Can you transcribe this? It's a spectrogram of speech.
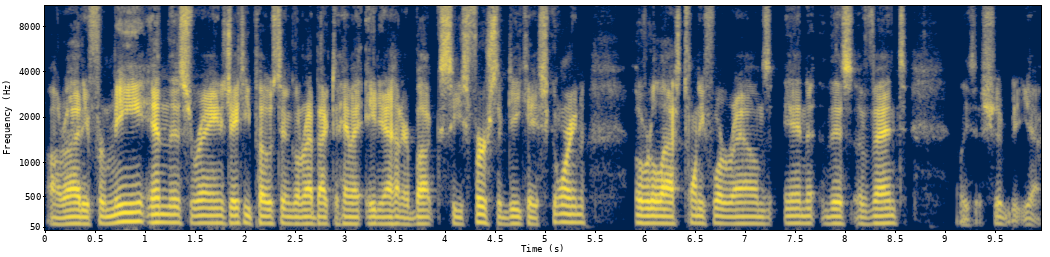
All righty. For me in this range, JT Poston going right back to him at 8,900 bucks. He's first in DK scoring over the last 24 rounds in this event. At least it should be. Yeah.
